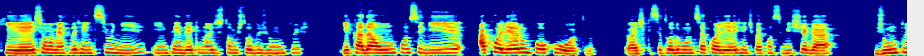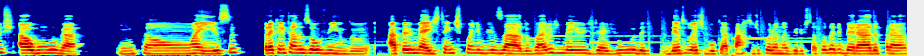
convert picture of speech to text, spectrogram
que este é o momento da gente se unir e entender que nós estamos todos juntos e cada um conseguir acolher um pouco o outro. Eu acho que se todo mundo se acolher, a gente vai conseguir chegar juntos a algum lugar. Então é isso. Para quem está nos ouvindo, a PebMed tem disponibilizado vários meios de ajuda. Dentro do notebook, a parte de coronavírus está toda liberada para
